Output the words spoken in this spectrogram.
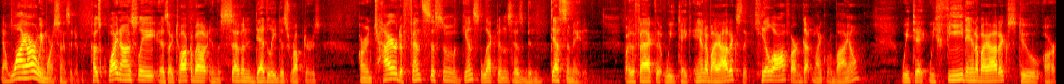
Now, why are we more sensitive? Because quite honestly, as I talk about in the seven deadly disruptors, our entire defense system against lectins has been decimated by the fact that we take antibiotics that kill off our gut microbiome. We, take, we feed antibiotics to our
